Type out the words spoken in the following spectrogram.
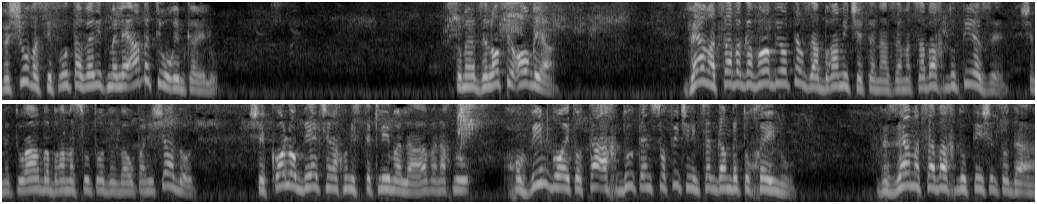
ושוב, הספרות הוודית מלאה בתיאורים כאלו. זאת אומרת, זה לא תיאוריה. והמצב הגבוה ביותר זה הברמית צ'טנה, זה המצב האחדותי הזה, שמתואר בברמה סוטרות ובאופנישדות, שכל אובייקט שאנחנו מסתכלים עליו, אנחנו חווים בו את אותה אחדות אינסופית שנמצאת גם בתוכנו. וזה המצב האחדותי של תודעה.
